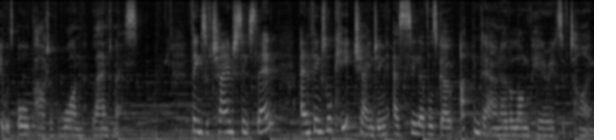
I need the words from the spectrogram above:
It was all part of one landmass. Things have changed since then and things will keep changing as sea levels go up and down over long periods of time.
